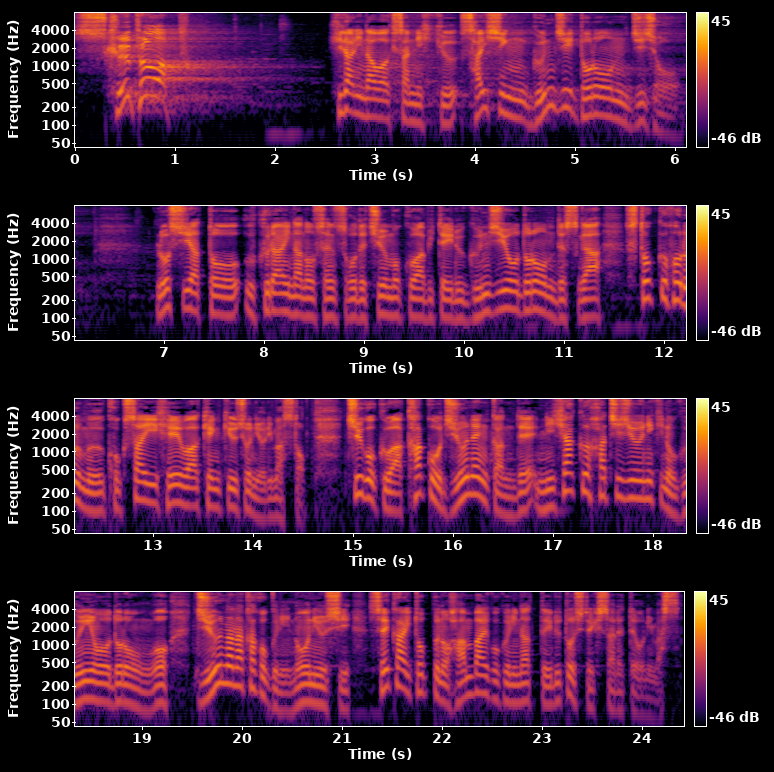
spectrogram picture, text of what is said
スクープアップ左直明さんに聞く最新軍事ドローン事情ロシアとウクライナの戦争で注目を浴びている軍事用ドローンですが、ストックホルム国際平和研究所によりますと、中国は過去10年間で282機の軍用ドローンを17カ国に納入し、世界トップの販売国になっていると指摘されております。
